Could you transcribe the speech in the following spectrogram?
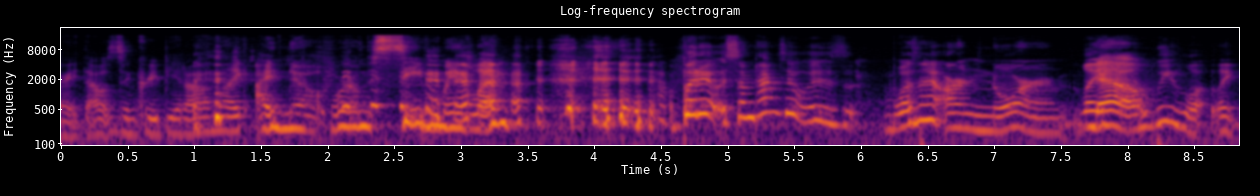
right, that wasn't creepy at all. I'm like, I know, we're on the same wavelength. but it sometimes it was wasn't our norm like No. we lo- like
